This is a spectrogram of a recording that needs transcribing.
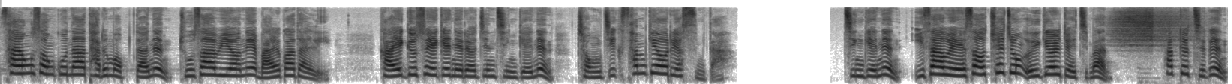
사형 선고나 다름없다는 조사위원의 말과 달리 가해 교수에게 내려진 징계는 정직 3개월이었습니다. 징계는 이사회에서 최종 의결되지만 학교 측은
